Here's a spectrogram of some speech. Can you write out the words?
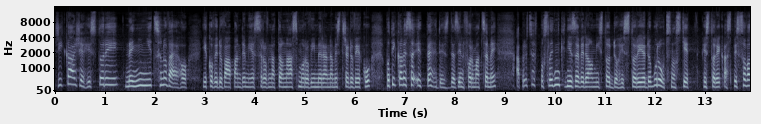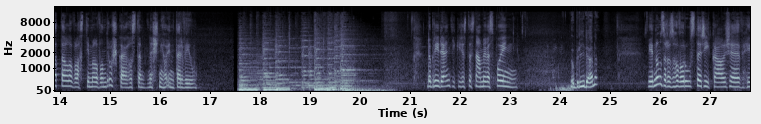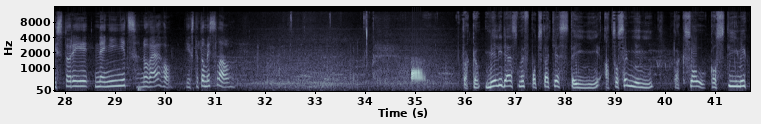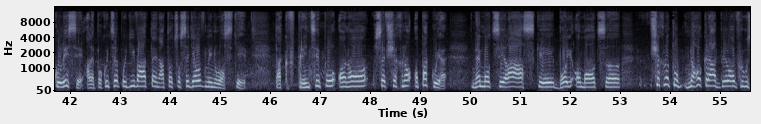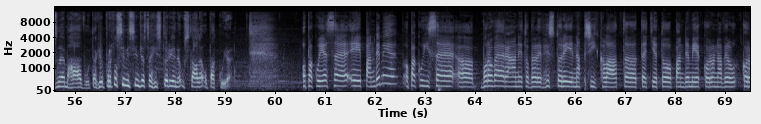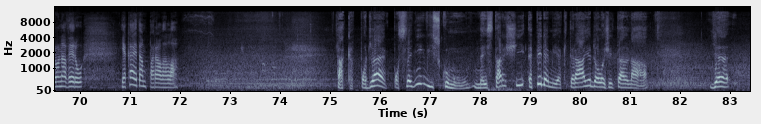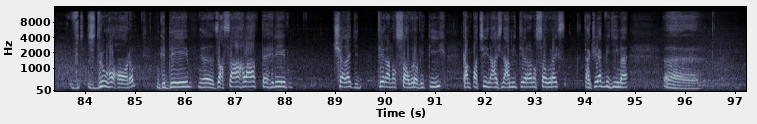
říká, že historii není nic nového. Je covidová pandemie srovnatelná s morovými ranami středověku? Potýkali se i tehdy s dezinformacemi? A proč se v poslední knize vydal místo do historie do budoucnosti? Historik a spisovatel Vlastimil Vondruška je hostem dnešního interview. Dobrý den, díky, že jste s námi ve spojení. Dobrý den. V jednom z rozhovorů jste říkal, že v historii není nic nového. Jak jste to myslel? Tak my lidé jsme v podstatě stejní a co se mění, tak jsou kostýmy, kulisy. Ale pokud se podíváte na to, co se dělo v minulosti, tak v principu ono se všechno opakuje. Nemoci, lásky, boj o moc, všechno tu mnohokrát bylo v různém hávu. Takže proto si myslím, že se historie neustále opakuje. Opakuje se i pandemie, opakují se uh, morové rány, to byly v historii například, uh, teď je to pandemie koronaviru, koronaviru. Jaká je tam paralela? Tak podle posledních výzkumů nejstarší epidemie, která je doložitelná, je z Druhohor, kdy e, zasáhla tehdy čeleť tyrannosaurovitých, kam patří náš známý Tyrannosaurus. Takže jak vidíme, eh,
